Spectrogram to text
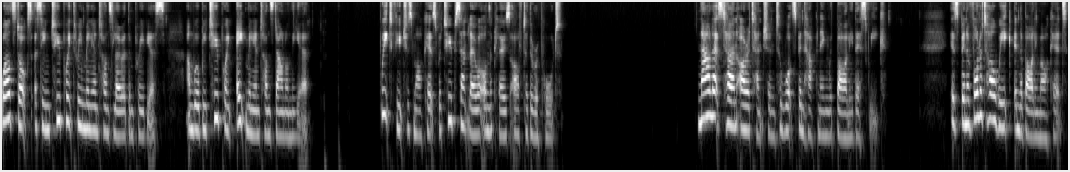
World stocks are seen 2.3 million tonnes lower than previous and will be 2.8 million tonnes down on the year. Wheat futures markets were 2% lower on the close after the report. Now let's turn our attention to what's been happening with barley this week. It's been a volatile week in the barley market,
